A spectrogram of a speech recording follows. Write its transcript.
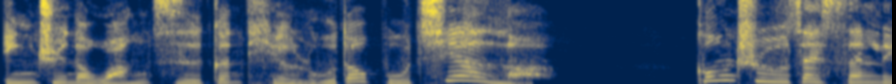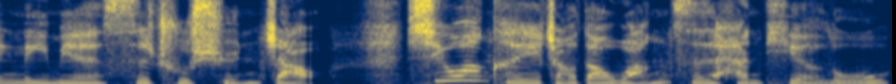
英俊的王子跟铁炉都不见了。公主在森林里面四处寻找，希望可以找到王子和铁炉。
